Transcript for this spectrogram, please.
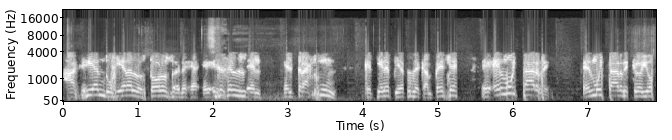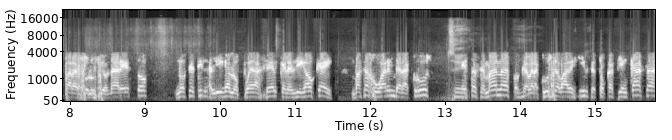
Así anduvieran los toros, eh, eh, ese es el, el, el trajín que tiene Piratas de Campeche. Eh, es muy tarde, es muy tarde creo yo para solucionar esto. No sé si la liga lo puede hacer, que les diga, ok, vas a jugar en Veracruz Sí. esta semana porque Veracruz se va a elegir, te toca a ti en casa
